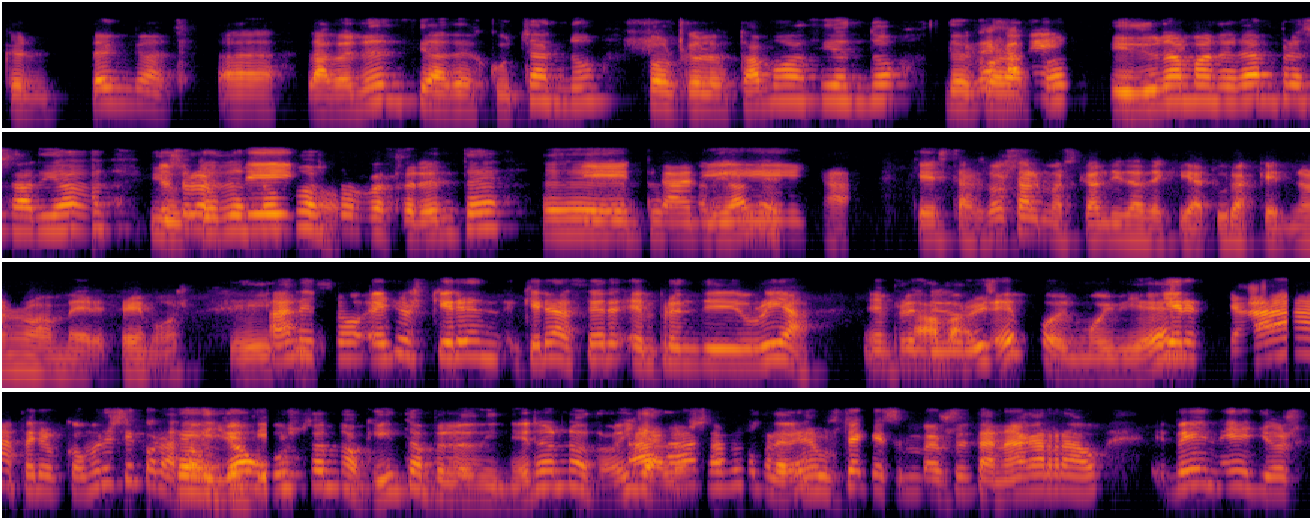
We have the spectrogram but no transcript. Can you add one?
que tengan eh, la venencia de escucharnos, porque lo estamos haciendo de déjame. corazón y de una manera empresarial, y Yo ustedes son nuestros referentes eh, empresariales. Que estas dos almas cándidas de criaturas que no nos las merecemos, Sí, han sí, hecho, ellos quieren, quieren hacer emprendeduría, Ah, emprendedurismo. vale, pues muy bien. Quieren- ya, pero como en ese corazón Que yo gusto no quito, pero dinero no doy, Ah, ya lo ah, sabe usted. usted que es usted tan agarrado, ven ellos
